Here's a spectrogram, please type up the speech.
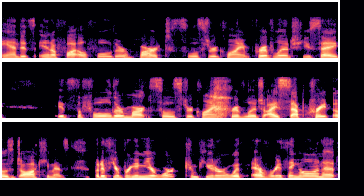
and it's in a file folder marked solicitor client privilege, you say, it's the folder marked solicitor client privilege. I separate those documents. But if you're bringing your work computer with everything on it,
